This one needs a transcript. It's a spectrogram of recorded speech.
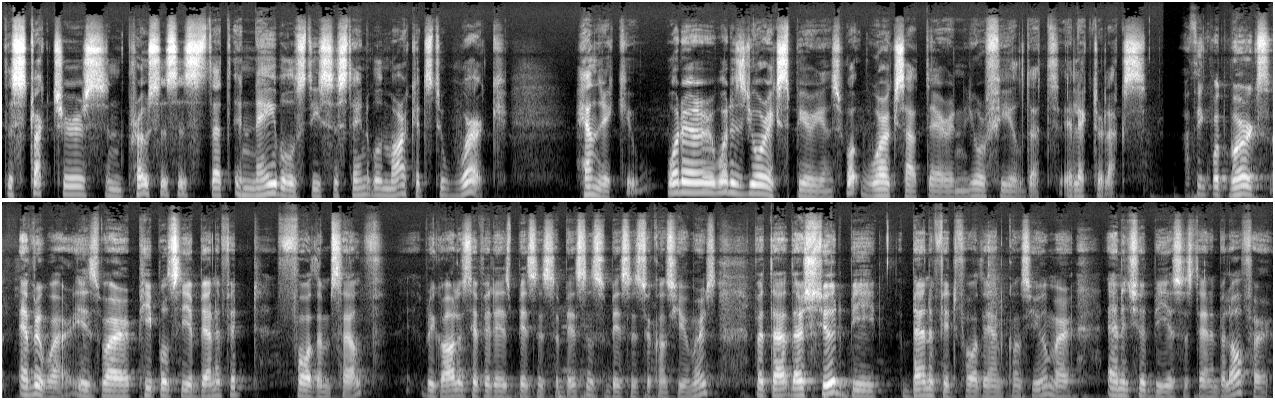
the structures and processes that enables these sustainable markets to work. Henrik, what are what is your experience? What works out there in your field at Electrolux? I think what works everywhere is where people see a benefit for themselves, regardless if it is business to business, business to consumers. But that there should be benefit for the end consumer, and it should be a sustainable offer.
